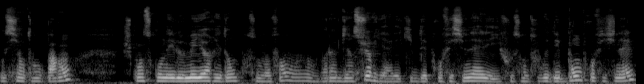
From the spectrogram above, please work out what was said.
aussi en tant que parent. Je pense qu'on est le meilleur aidant pour son enfant. Hein. Voilà, bien sûr, il y a l'équipe des professionnels et il faut s'entourer des bons professionnels,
